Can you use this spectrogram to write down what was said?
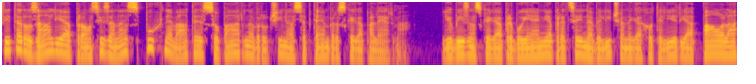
sveta Rozalija prosi za nas puhne vate soparna vročina septembrskega Palerma ljubezenskega prebojenja precej naveličanega hotelirja Paola,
